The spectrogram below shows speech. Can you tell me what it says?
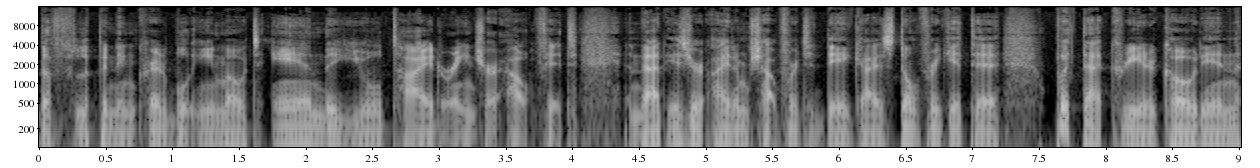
the flippin' incredible emote, and the Yuletide Ranger outfit. And that is your item shop for today, guys. Don't forget to put that creator code in,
